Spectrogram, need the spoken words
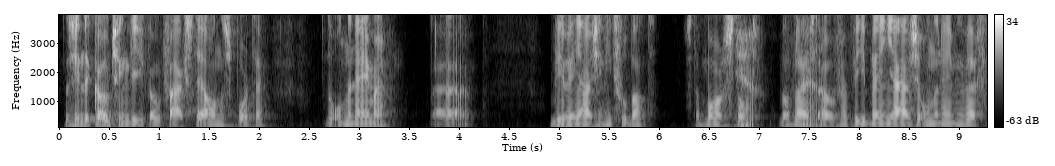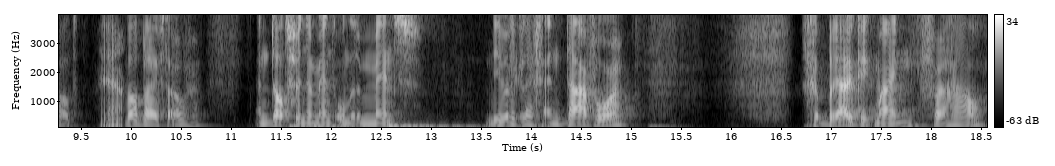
Dus in de coaching die ik ook vaak stel aan de sporter, de ondernemer, eh, wie ben jij als je niet voetbalt? Als dat morgen stopt, Ja. Wat blijft Ja. er over? Wie ben jij als je onderneming wegvalt? Ja. Wat blijft er over? En dat fundament onder de mens, die wil ik leggen. En daarvoor gebruik ik mijn verhaal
